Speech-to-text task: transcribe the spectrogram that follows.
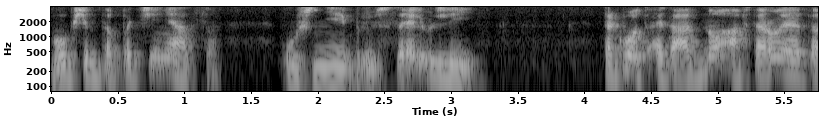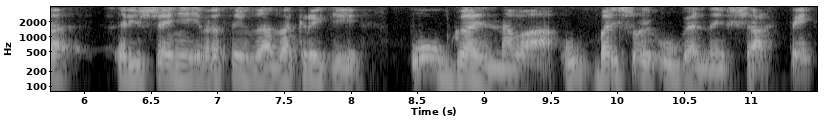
в общем-то, подчиняться. Уж не Брюсселю ли? Так вот, это одно. А второе – это решение Евросоюза о закрытии угольного, большой угольной шахты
